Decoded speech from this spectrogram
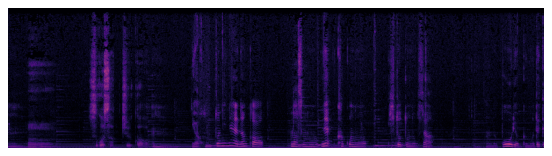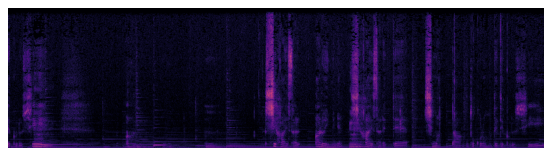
うん。う、ん凄さっていうか。うん、いや本当にねなんかまあそのね過去の人とのさあの暴力も出てくるし、うん。あの、うん、支配されある意味ね、うん。支配されてしまったところも出てくるし、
